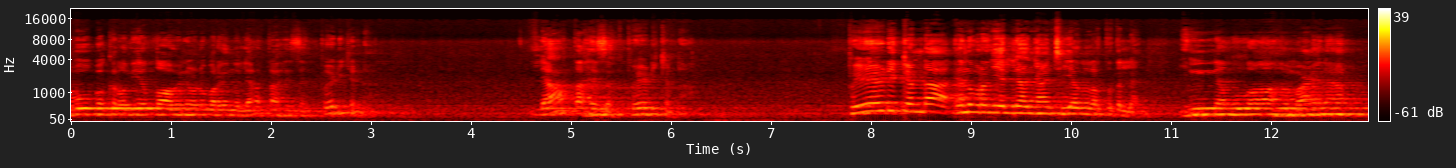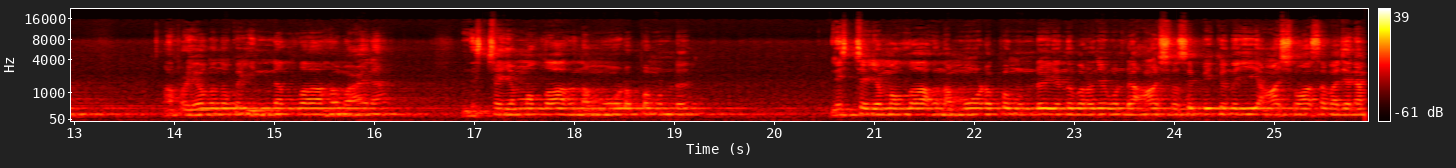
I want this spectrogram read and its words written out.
അബൂബക് റളിയല്ലാഹുവിനോട് പറയുന്നില്ല തഹസൻ പേടിക്കണ്ട. പേടിക്കണ്ട. പേടിക്കണ്ട എന്ന് പറഞ്ഞ് എല്ലാം ഞാൻ ചെയ്യാന്നുള്ള അർത്ഥത്തില്ല ഇന്നല്ലാഹ ആ പ്രയോഗം നോക്കുക ഇന്നല്ലാഹ നിശ്ചയം അള്ളാഹു നമ്മോടൊപ്പമുണ്ട്. നിശ്ചയം അള്ളാഹു നമ്മോടൊപ്പമുണ്ട് എന്ന് പറഞ്ഞുകൊണ്ട് ആശ്വസിപ്പിക്കുന്ന ഈ ആശ്വാസ വചനം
